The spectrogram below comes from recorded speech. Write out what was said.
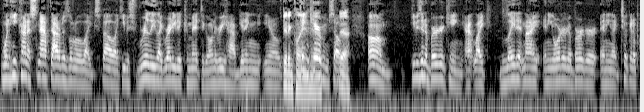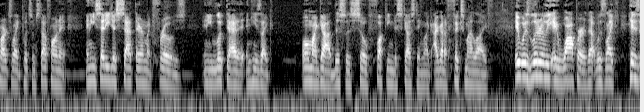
when he kind of snapped out of his little like spell, like he was really like ready to commit to going to rehab, getting you know Getting clean, taking care yeah. of himself. Yeah. Um, he was in a Burger King at like late at night, and he ordered a burger, and he like took it apart to like put some stuff on it, and he said he just sat there and like froze, and he looked at it, and he's like, "Oh my god, this was so fucking disgusting. Like I gotta fix my life." It was literally a Whopper that was like his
